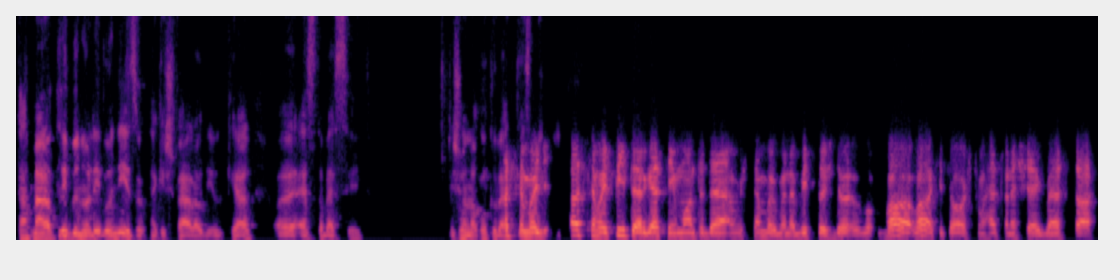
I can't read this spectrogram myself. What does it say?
Tehát már a tribűnön lévő nézőknek is vállalniuk kell ezt a beszélyt és annak a következő. Azt hiszem, hogy, azt hiszem, hogy Peter Getting mondta, de most nem vagyok benne biztos, de valakit olvastam a 70-es években ezt a,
